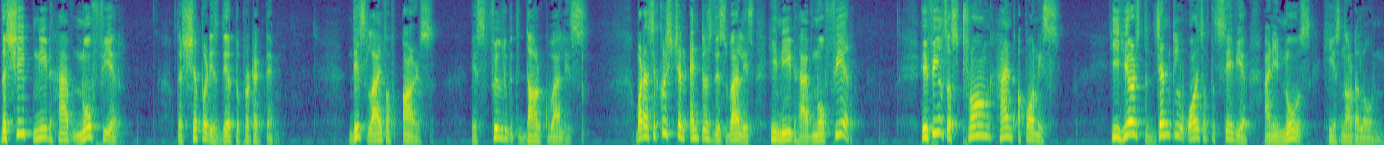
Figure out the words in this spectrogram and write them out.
The sheep need have no fear. The shepherd is there to protect them. This life of ours is filled with dark valleys. But as a Christian enters these valleys, he need have no fear. He feels a strong hand upon his. He hears the gentle voice of the Savior and he knows he is not alone.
